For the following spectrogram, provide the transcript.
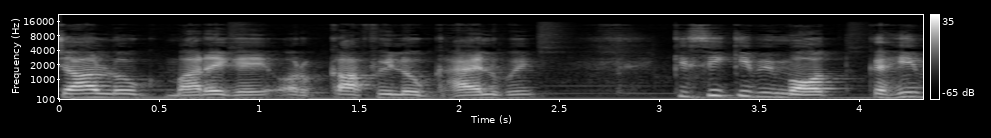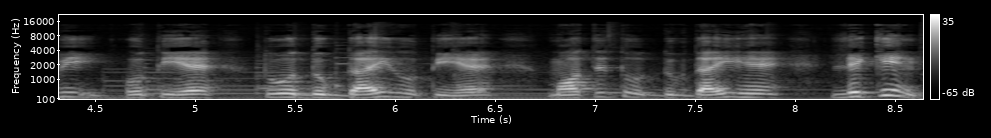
चार लोग मारे गए और काफ़ी लोग घायल हुए। किसी की भी मौत कहीं भी होती है तो वो दुखदाई होती है। मौतें तो दुखदाई हैं, लेकिन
